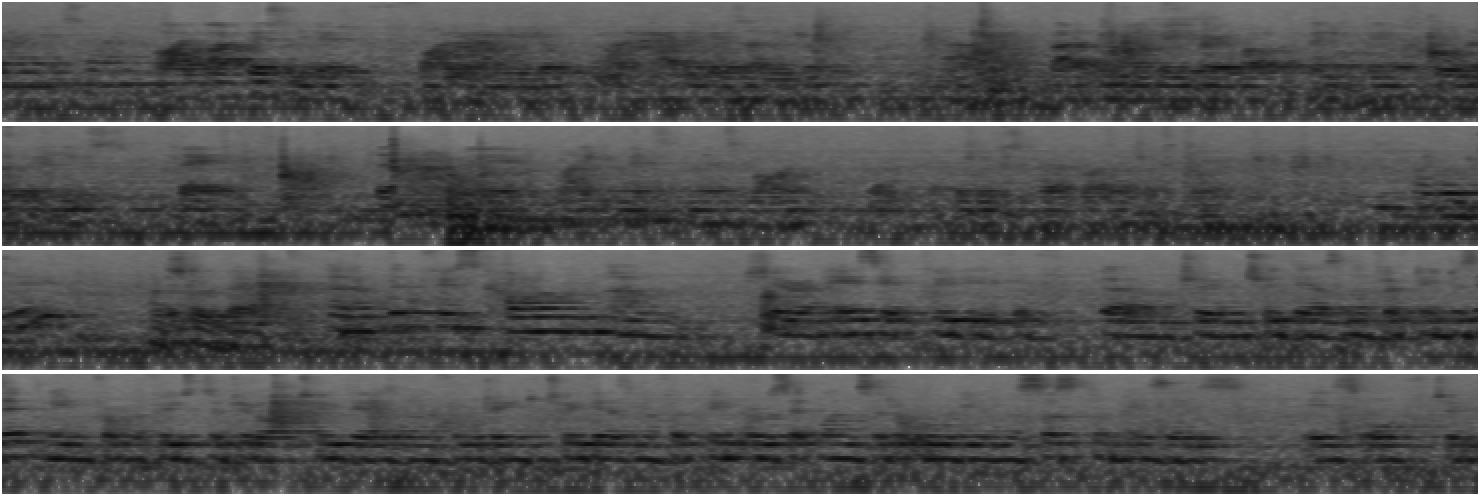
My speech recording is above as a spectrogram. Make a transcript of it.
around that, sorry. I, I personally do find it unusual. I, I think it is unusual. Um, but it might be very well, I think, being recorded against that, that aren't really a complaint, and that's, and that's fine. But I think we just clarify that, that's correct. I will do. Councillor Val. Uh, That first column, um, Sharon, as at 30th of um, June 2015, does that mean from the 1st of July 2014 to 2015, or is that ones that are already in the system as, as, as of 2015,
